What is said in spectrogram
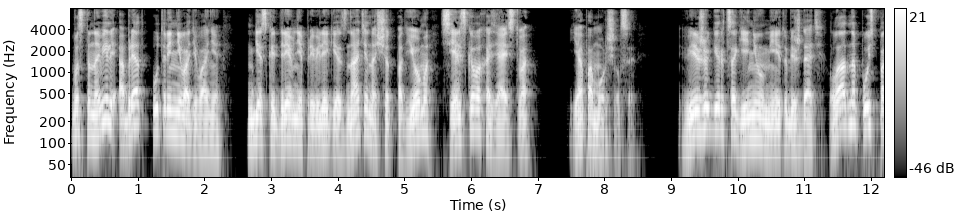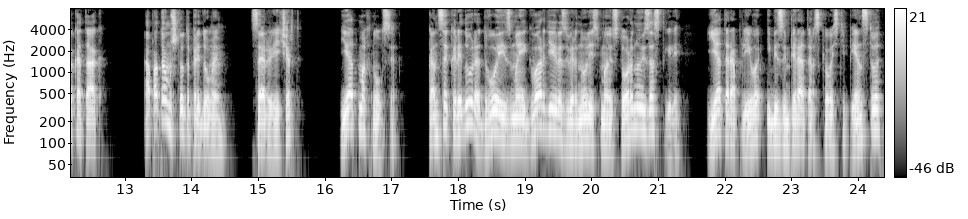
восстановили обряд утреннего одевания. Дескать, древняя привилегия знати насчет подъема сельского хозяйства». Я поморщился. Вижу, герцогиня умеет убеждать. Ладно, пусть пока так. А потом что-то придумаем. Сэр Ричард? Я отмахнулся. Конце коридора двое из моей гвардии развернулись в мою сторону и застыли. Я торопливо и без императорского степенства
